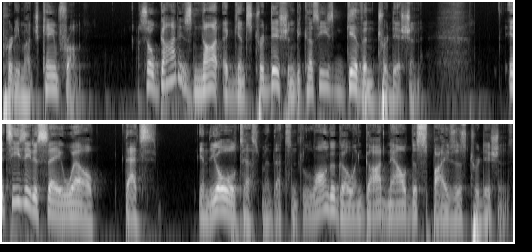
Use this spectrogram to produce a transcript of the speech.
pretty much came from. So God is not against tradition because He's given tradition. It's easy to say, well, that's in the Old Testament, that's long ago, and God now despises traditions.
